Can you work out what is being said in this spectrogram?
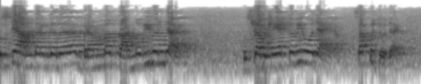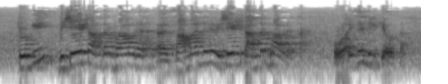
उसके अंतर्गत ब्रह्म कर्म भी बन जाएगा। उसका विषयत्व भी हो जाएगा, सब कुछ हो जाएगा। क्योंकि विशेष अंतर्भाव सामान्य में विशेष का अंतर्भाव रहता है। वो ऐसे मिलके होता है।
